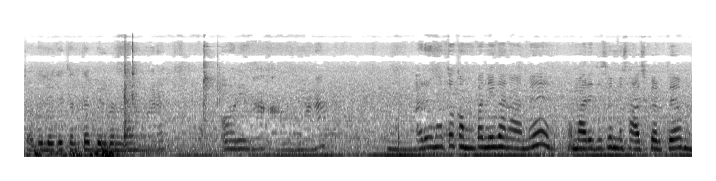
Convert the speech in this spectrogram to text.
तो अभी लेके चलते बिल बन रहा है हमारा। और ये अरोमा ना अरोमा तो कंपनी का नाम है। हमारे जैसे मसाज करते हैं हम।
